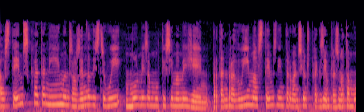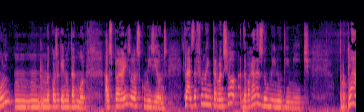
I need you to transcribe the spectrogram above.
els temps que tenim ens els hem de distribuir molt més amb moltíssima més gent, per tant reduïm els temps d'intervencions, per exemple, es nota molt, una cosa que he notat molt, els plenaris o les comissions. Clar, has de fer una intervenció de vegades d'un minut i mig, però clar,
